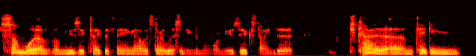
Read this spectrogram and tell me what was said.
somewhat of a music type of thing. I would start listening to more music starting to kind of um, taking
